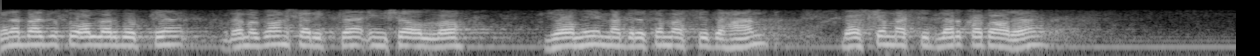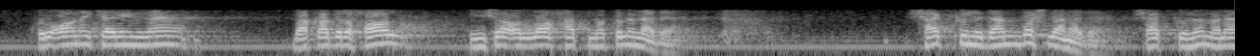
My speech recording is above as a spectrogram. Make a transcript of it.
yana ba'zi savollar bo'libdi. Ramazon sharifda inshaalloh jome madrasa masjidi ham boshqa masjidlar qatori qur'oni karimni baqadri hol inshaalloh hatmi qilinadi. Shak kunidan boshlanadi. Shak kuni mana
